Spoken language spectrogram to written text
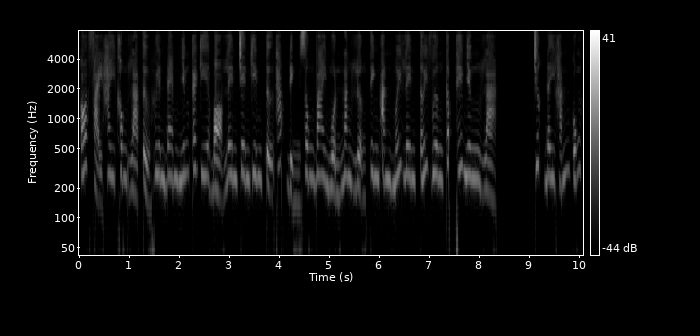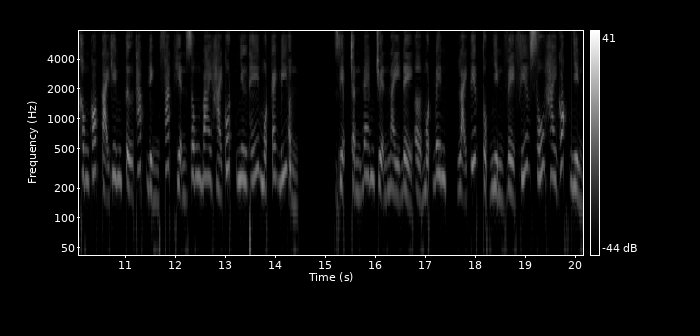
Có phải hay không là tử huyên đem những cái kia bò lên trên kim tự tháp đỉnh sông bay nguồn năng lượng tinh ăn mới lên tới vương cấp thế nhưng là. Trước đây hắn cũng không có tại kim tự tháp đỉnh phát hiện sông bay hài cốt như thế một cách bí ẩn. Diệp Trần đem chuyện này để ở một bên, lại tiếp tục nhìn về phía số hai góc nhìn.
